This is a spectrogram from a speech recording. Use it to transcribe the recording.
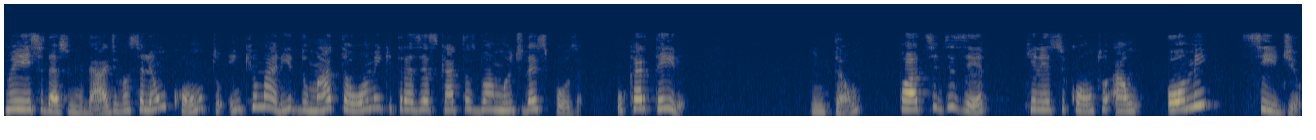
No início dessa unidade, você lê um conto em que o marido mata o homem que trazia as cartas do amante da esposa o carteiro. Então, pode-se dizer que nesse conto há um homicídio.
